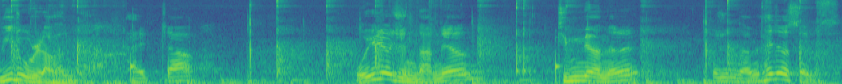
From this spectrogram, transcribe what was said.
위로 올라간다. 살짝 올려준다면 뒷면을 해준다면 회전 서비스.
